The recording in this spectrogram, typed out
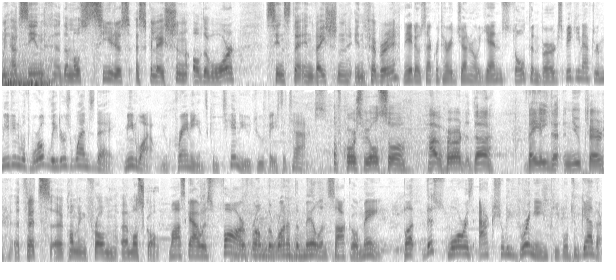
we have seen the most serious escalation of the war since the invasion in February. NATO Secretary General Jens Stoltenberg speaking after meeting with world leaders Wednesday. Meanwhile, Ukrainians continue to face attacks. Of course, we also have heard the veiled nuclear threats uh, coming from uh, Moscow. Moscow is far from the run of the mill in Saco, Maine. But this war is actually bringing people together.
